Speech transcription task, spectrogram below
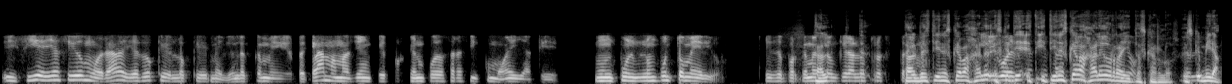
Y sí, ella ha sido moderada y es lo que lo que me, lo que me reclama más bien que por qué no puedo ser así como ella, que un, un punto medio. Dice, ¿por qué me tengo que ir al otro extremo? Tal vez tienes que bajarle, y tienes que bajarle dos rayitas, Carlos. Es que mira,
